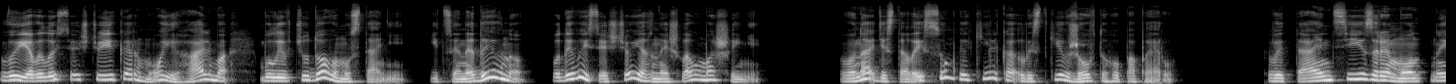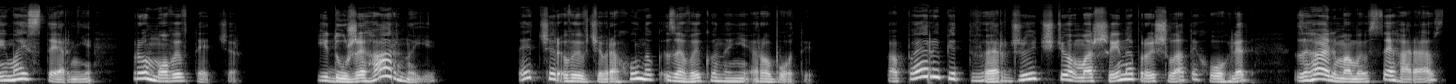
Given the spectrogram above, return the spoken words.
виявилося, що і кермо, і гальма були в чудовому стані, і це не дивно. Подивися, що я знайшла у машині. Вона дістала із сумки кілька листків жовтого паперу. Квитанції з ремонтної майстерні, промовив Тетчер. І дуже гарної. Тетчер вивчив рахунок за виконані роботи. Папери підтверджують, що машина пройшла техогляд, з гальмами все гаразд,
